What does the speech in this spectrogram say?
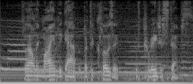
to not only mind the gap, but to close it with courageous steps.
